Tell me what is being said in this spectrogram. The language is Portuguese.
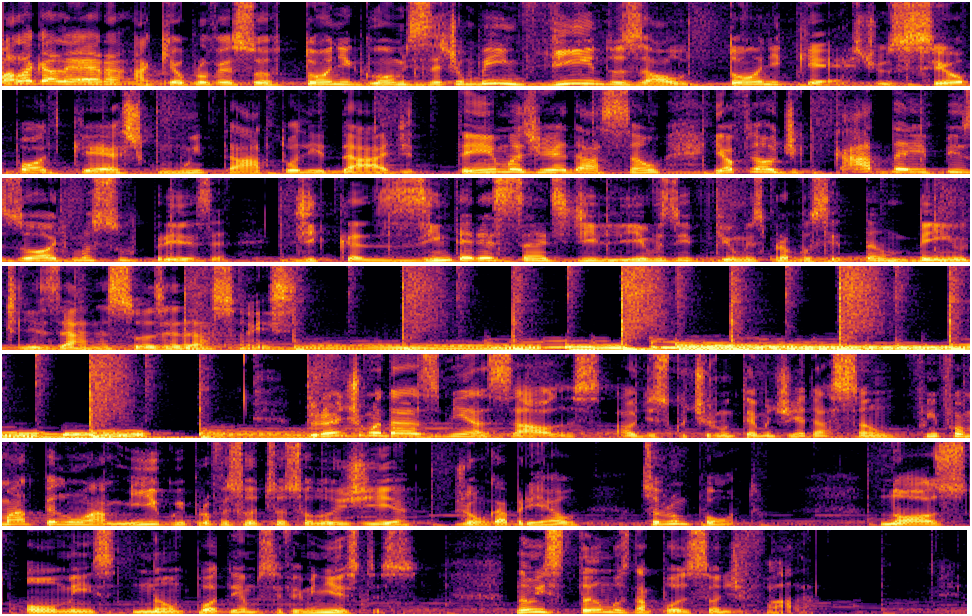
Fala galera, aqui é o professor Tony Gomes e sejam bem-vindos ao TonyCast, o seu podcast com muita atualidade, temas de redação e ao final de cada episódio uma surpresa, dicas interessantes de livros e filmes para você também utilizar nas suas redações. Durante uma das minhas aulas, ao discutir um tema de redação, fui informado por um amigo e professor de sociologia, João Gabriel, sobre um ponto. Nós, homens, não podemos ser feministas. Não estamos na posição de fala.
